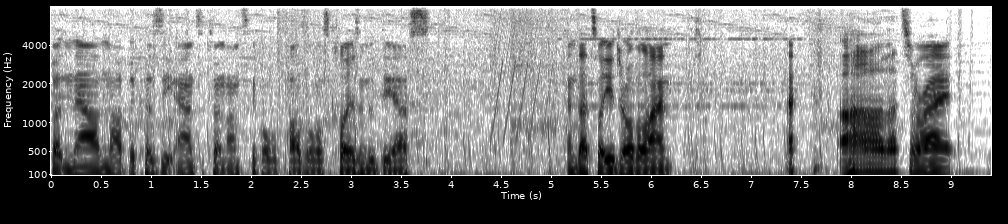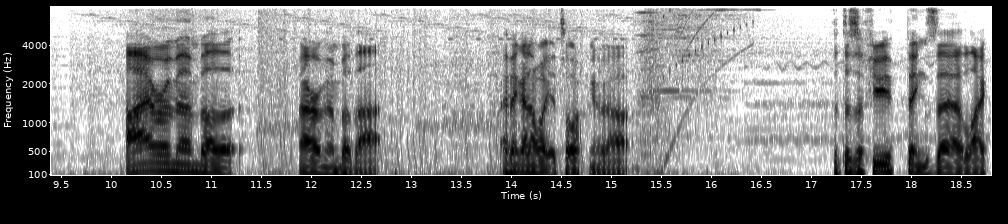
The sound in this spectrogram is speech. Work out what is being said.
But now not because the answer to an unskippable puzzle was closing the DS. And that's where you draw the line. oh, that's right. I remember... I remember that. I think I know what you're talking about. But there's a few things there, like,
